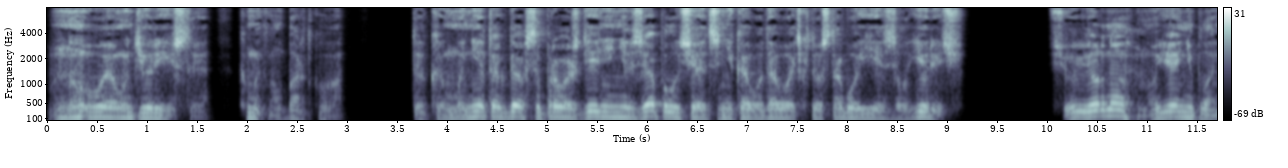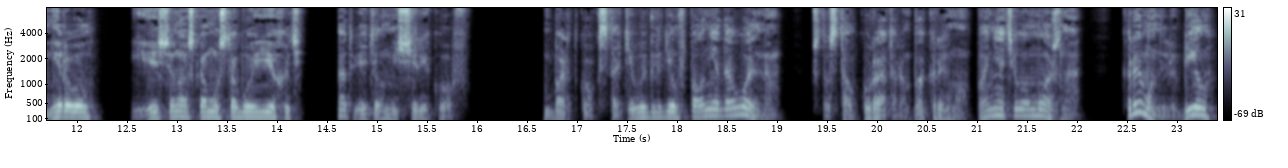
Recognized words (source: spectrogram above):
Ну, вы авантюристы», — хмыкнул Бартко. «Так мне тогда в сопровождении нельзя, получается, никого давать, кто с тобой ездил, Юрич?» «Все верно, но я и не планировал. Есть у нас кому с тобой ехать», — ответил Мещеряков. Бартко, кстати, выглядел вполне довольным, что стал куратором по Крыму. Понять его можно. Крым он любил,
